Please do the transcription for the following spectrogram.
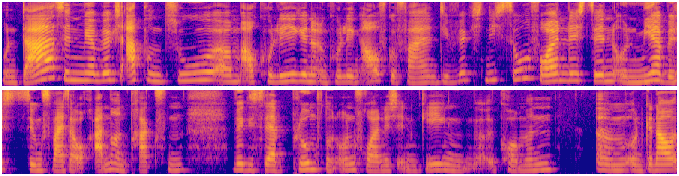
Und da sind mir wirklich ab und zu ähm, auch Kolleginnen und Kollegen aufgefallen, die wirklich nicht so freundlich sind und mir beziehungsweise auch anderen Praxen wirklich sehr plump und unfreundlich entgegenkommen. Ähm, und genau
